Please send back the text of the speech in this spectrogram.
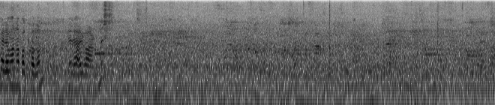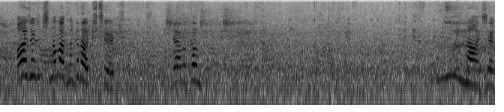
karavana bakalım. Neler varmış. Aa Coşkun şuna bak ne kadar küçük. Gel bakalım. Minnacık.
